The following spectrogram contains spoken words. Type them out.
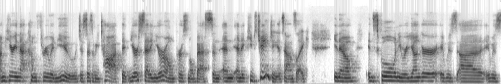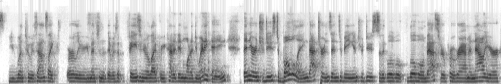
I'm hearing that come through in you just as we talk that you're setting your own personal bests and and and it keeps changing it sounds like you know in school when you were younger it was uh it was you went through it sounds like earlier you mentioned that there was a phase in your life where you kind of didn't want to do anything. Then you're introduced to bowling. That turns into being introduced to the global global ambassador program. And now you're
